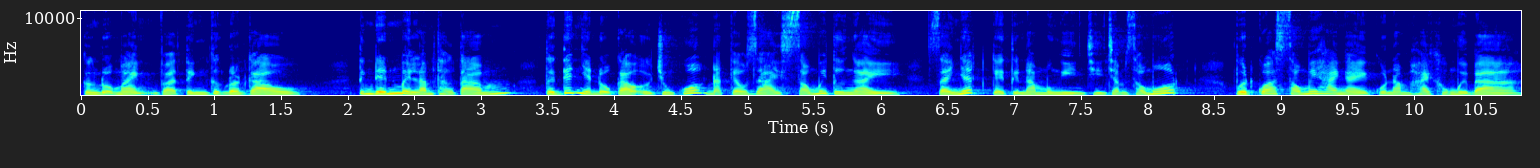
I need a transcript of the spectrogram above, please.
cường độ mạnh và tính cực đoan cao. Tính đến 15 tháng 8, thời tiết nhiệt độ cao ở Trung Quốc đã kéo dài 64 ngày, dài nhất kể từ năm 1961, vượt qua 62 ngày của năm 2013.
